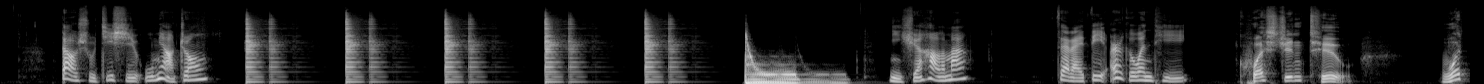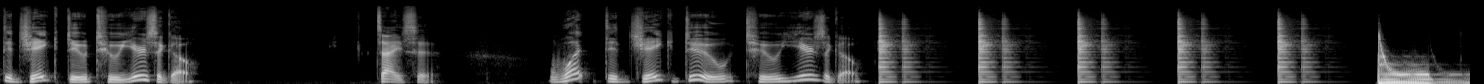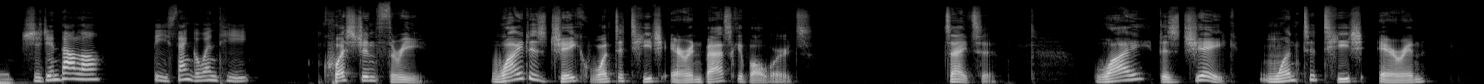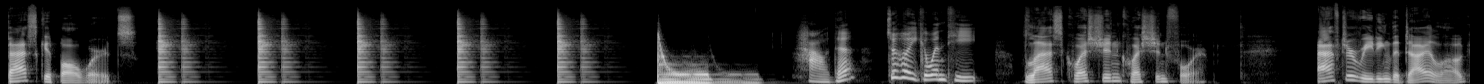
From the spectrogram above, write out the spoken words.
倒数计时五秒钟。你选好了吗？再来第二个问题 Question 2 What did Jake do two years ago? 再一次 What did Jake do two years ago? 时间到喽。第三个问题 Question 3 Why does Jake want to teach Aaron basketball words? 再一次 Why does Jake want to teach Aaron basketball words? 好的，最后一个问题 Last question, question 4 After reading the dialogue,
